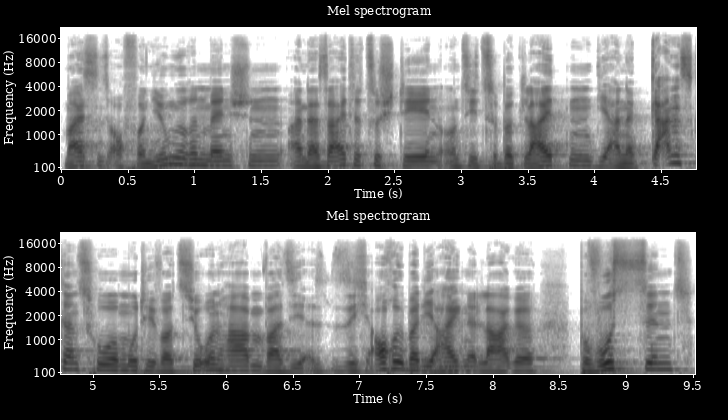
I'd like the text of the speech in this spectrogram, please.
meistens auch von jüngeren Menschen an der Seite zu stehen und sie zu begleiten, die eine ganz, ganz hohe Motivation haben, weil sie sich auch über die eigene Lage bewusst sind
